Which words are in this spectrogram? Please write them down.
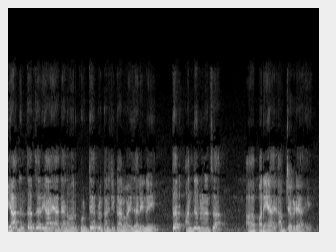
यानंतर जर या याद्यांवर कोणत्याही प्रकारची कारवाई झाली नाही तर आंदोलनाचा पर्याय आमच्याकडे आहे.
